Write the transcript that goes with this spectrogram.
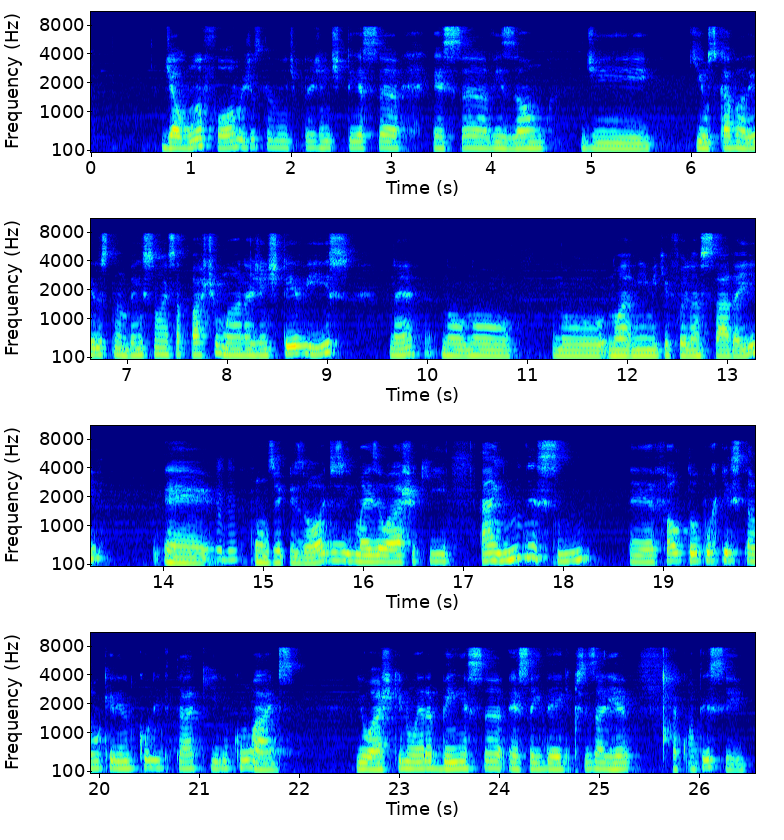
de alguma forma, justamente para a gente ter essa, essa visão de que os cavaleiros também são essa parte humana. A gente teve isso né, no, no, no, no anime que foi lançado aí, é, uhum. com os episódios, mas eu acho que ainda assim é, faltou porque eles estavam querendo conectar aquilo com o Hades. E eu acho que não era bem essa, essa ideia que precisaria acontecer.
